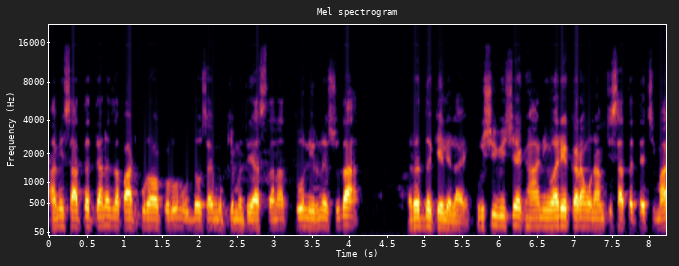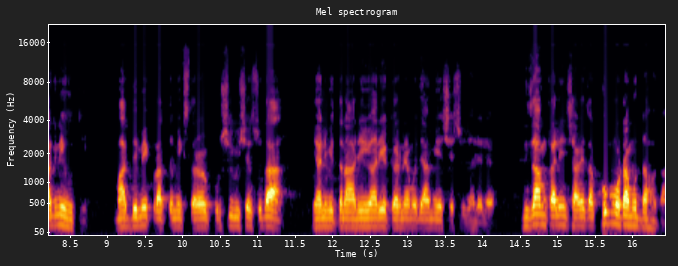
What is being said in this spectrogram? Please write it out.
आम्ही सातत्यानं पाठपुरावा करून उद्धवसाहेब मुख्यमंत्री असताना तो निर्णयसुद्धा रद्द केलेला आहे. कृषी विषयक हा अनिवार्य करा म्हणून आमची सातत्याची मागणी होती. माध्यमिक प्राथमिक स्तरावर कृषी विषय सुद्धा या निमित्तानं अनिवार्य करण्यामध्ये आम्ही यशस्वी झालेलो आहे. निजामकालीन शाळेचा खूप मोठा मुद्दा होता.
